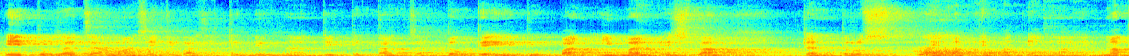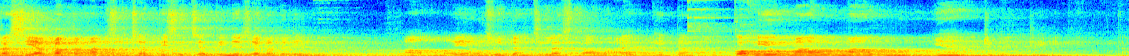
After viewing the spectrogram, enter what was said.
itu saja masih dikasih denyut nadi, detak jantung, kehidupan, iman, Islam dan terus nikmat-nikmat yang lain. Maka siapa teman sejati? Sejatinya siapa tadi? Allah yang sudah jelas tahu aib kita, kok ya mau-maunya dengan diri kita.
